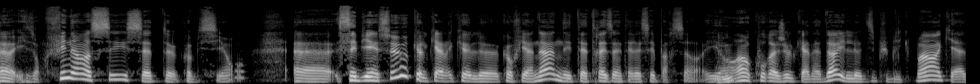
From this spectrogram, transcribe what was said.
Euh, ils ont financé cette commission. Euh, c'est bien sûr que le, que le Kofi Annan était très intéressé par ça. Ils Mhm. ont encouragé le Canada. Il l'a dit publiquement qu'il a-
